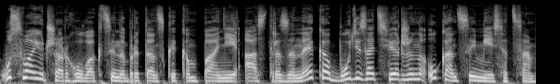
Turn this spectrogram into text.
у сваю чаргу вакцына брытанскай кампаніі астразенека будзе зацверджана ў канцы месяца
